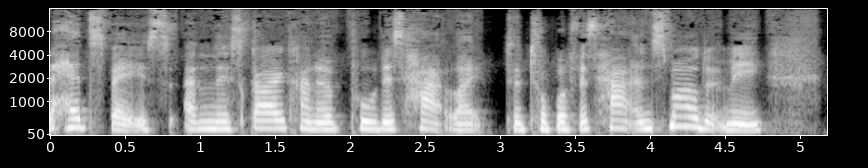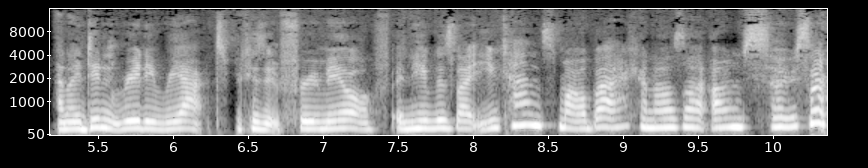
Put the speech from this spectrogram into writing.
headspace and this guy kind of pulled his hat, like to top off his hat and smiled at me. And I didn't really react because it threw me off. And he was like, you can smile back. And I was like, I'm so sorry.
